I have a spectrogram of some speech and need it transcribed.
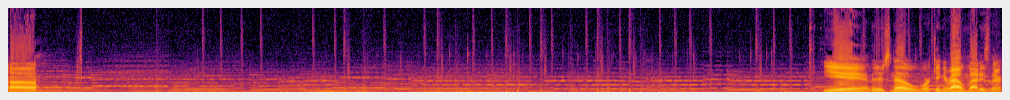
Uh... Yeah, there's no working around that, is there?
